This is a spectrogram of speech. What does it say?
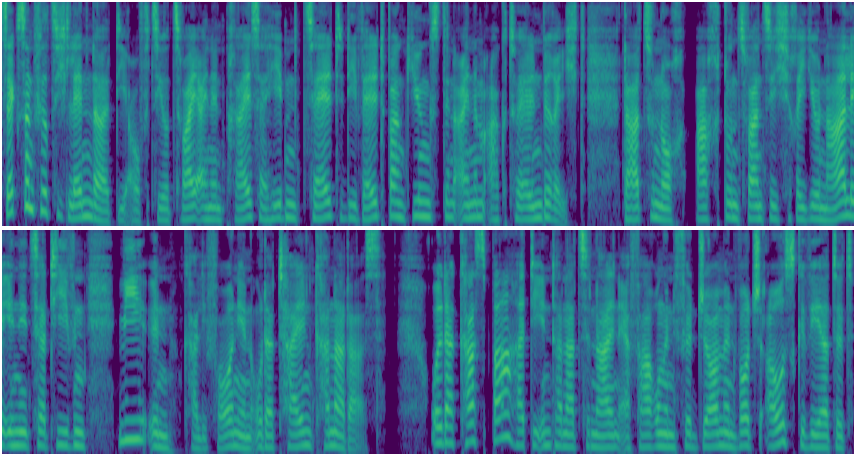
46 Länder, die auf CO2 einen Preis erheben, zählte die Weltbank jüngst in einem aktuellen Bericht. Dazu noch 28 regionale Initiativen wie in Kalifornien oder Teilen Kanadas. Olda Kaspar hat die internationalen Erfahrungen für German Watch ausgewertet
